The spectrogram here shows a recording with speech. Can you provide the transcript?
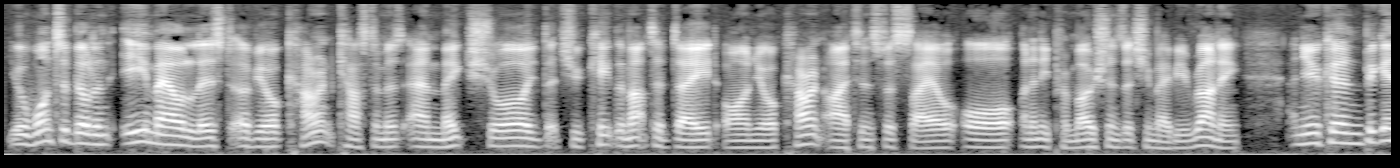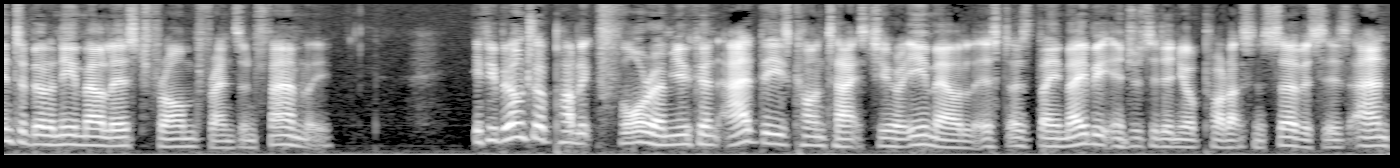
you'll want to build an email list of your current customers and make sure that you keep them up to date on your current items for sale or on any promotions that you may be running. And you can begin to build an email list from friends and family. If you belong to a public forum, you can add these contacts to your email list as they may be interested in your products and services, and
